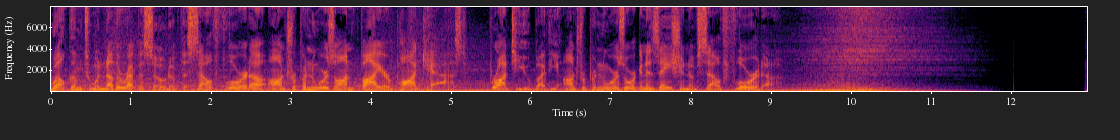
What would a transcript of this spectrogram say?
Welcome to another episode of the South Florida Entrepreneurs on Fire podcast, brought to you by the Entrepreneurs Organization of South Florida. I'd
